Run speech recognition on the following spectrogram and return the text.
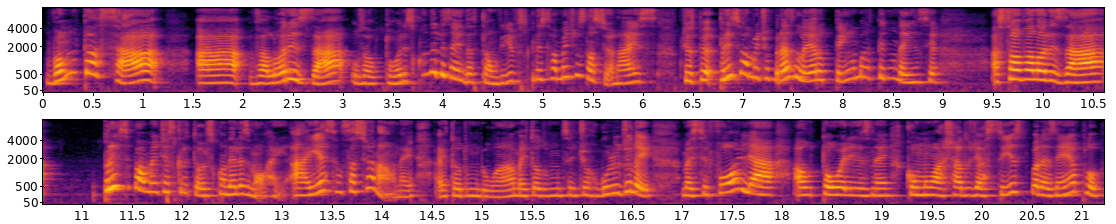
vamos passar a valorizar os autores quando eles ainda estão vivos, principalmente os nacionais, porque principalmente o brasileiro tem uma tendência a só valorizar principalmente escritores quando eles morrem. Aí é sensacional, né? Aí todo mundo ama e todo mundo sente orgulho de ler. Mas se for olhar autores, né, como Machado de Assis, por exemplo,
